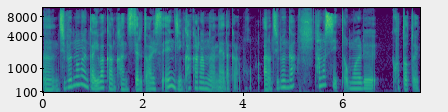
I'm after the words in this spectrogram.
うん、自分のなんか違和感感じてるとアリスエンジンかからんのよね。だからもうあの自分が楽しいって思えることという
